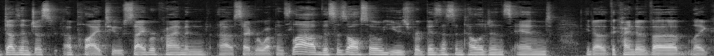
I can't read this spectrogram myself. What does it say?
doesn't just apply to cybercrime and uh, cyber weapons lab. This is also used for business intelligence and you know the kind of uh, like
